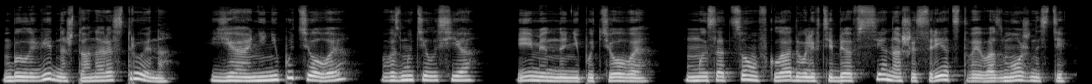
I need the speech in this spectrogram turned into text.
было видно, что она расстроена. «Я не непутевая», – возмутилась я. «Именно непутевая. Мы с отцом вкладывали в тебя все наши средства и возможности –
